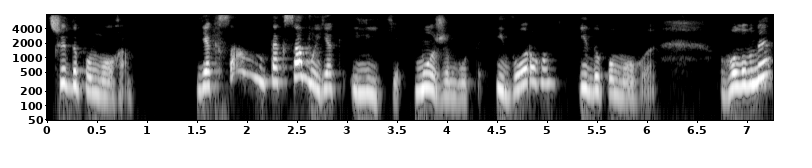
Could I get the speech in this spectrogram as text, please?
чи допомога. Як сам, так само, як і ліки, може бути і ворогом, і допомогою. Головне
